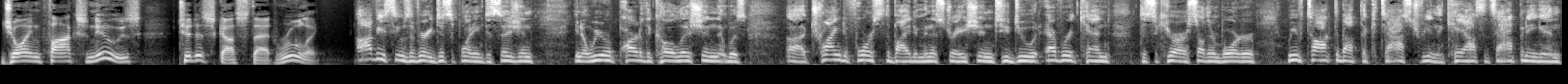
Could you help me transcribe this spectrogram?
joined Fox News to discuss that ruling obviously it was a very disappointing decision. You know, we were part of the coalition that was uh, trying to force the Biden administration to do whatever it can to secure our southern border. We've talked about the catastrophe and the chaos that's happening, and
